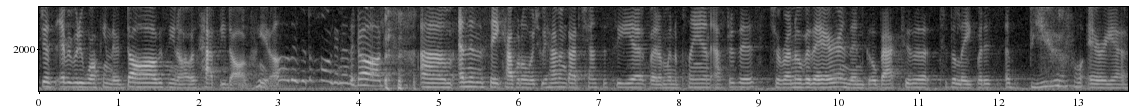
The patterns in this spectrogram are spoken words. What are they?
just everybody walking their dogs. You know, I was happy dog. You know, oh, there's a dog, another dog. um, and then the state capitol, which we haven't got a chance to see yet, but I'm going to plan after this to run over there and then go back to the to the lake. But it's a beautiful area.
